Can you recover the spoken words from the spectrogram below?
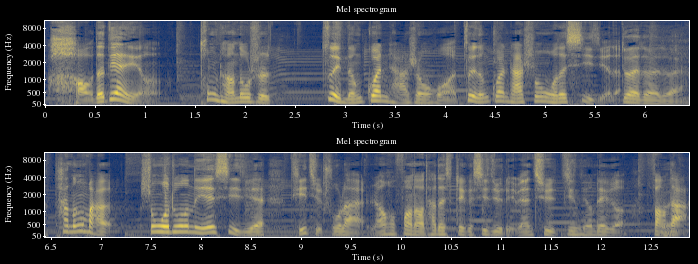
好的电影通常都是最能观察生活、最能观察生活的细节的。对对对，他能把生活中的那些细节提取出来，然后放到他的这个戏剧里边去进行这个放大。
